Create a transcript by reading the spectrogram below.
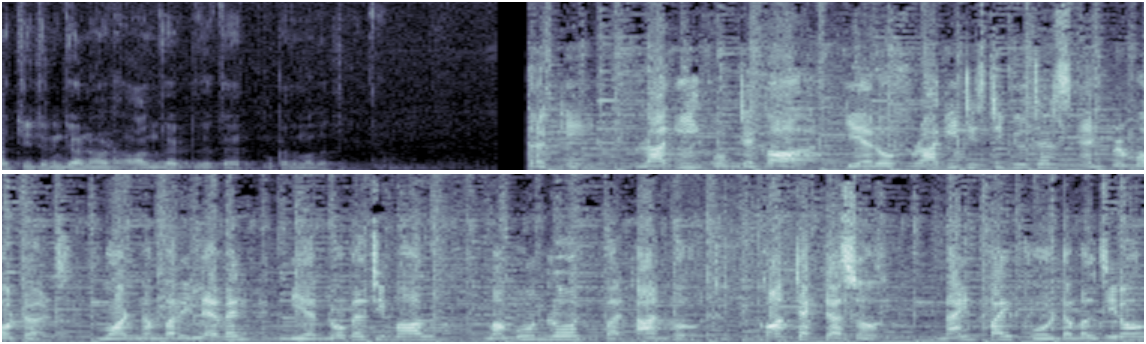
2554 ਆਰਮਜ਼ ਐਕਟ ਦੇ ਤਹਿਤ ਮੁਕੱਦਮਾ ਦਰਜ ਕੀਤਾ रखें Ragi home decor care of Ragi distributors and promoters ward number 11 near novelty mall Mamun road Pathankot contact us on 95400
